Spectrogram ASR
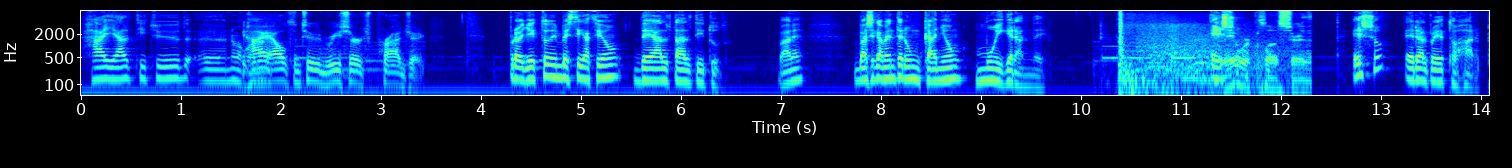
High Altitude, eh, no me acuerdo. High Altitude Research Project. proyecto de investigación de alta altitud, ¿vale? Básicamente era un cañón muy grande. They Eso, were closer than eso era el proyecto HARP.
